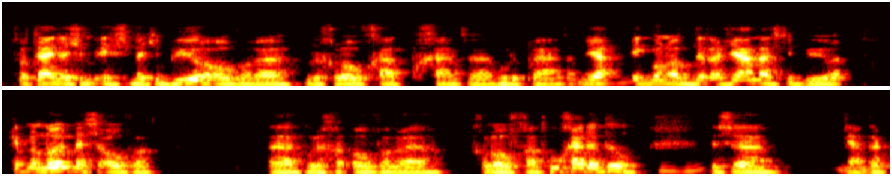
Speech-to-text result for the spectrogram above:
het wordt tijd dat je eens met je buren over uh, hoe de geloof gaat, gaat uh, hoe de praten. Maar ja, ik woon al 30 jaar naast die buren. Ik heb nog nooit met ze over, hoe de, over geloof gehad. Hoe ga je dat doen? Mm -hmm. Dus, ja, daar,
